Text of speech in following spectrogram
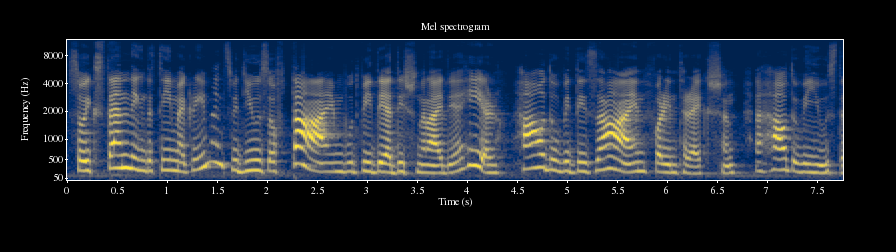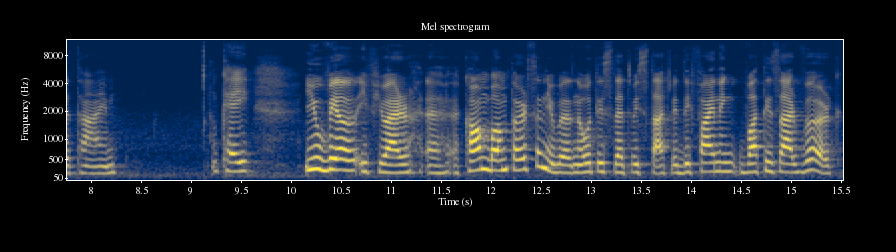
So extending the team agreements with use of time would be the additional idea here. How do we design for interaction? And how do we use the time? Okay, you will, if you are a, Kanban person, you will notice that we start with defining what is our work,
